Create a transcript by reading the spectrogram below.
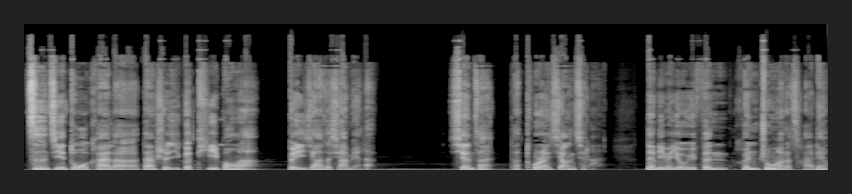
自己躲开了，但是一个提包啊被压在下面了。现在他突然想起来，那里面有一份很重要的材料。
